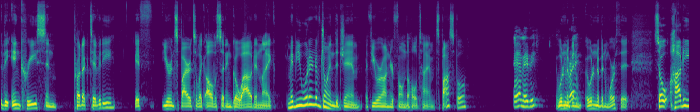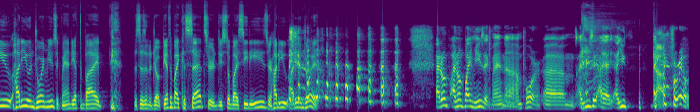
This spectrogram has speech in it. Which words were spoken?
the increase in productivity if you're inspired to like all of a sudden go out and like maybe you wouldn't have joined the gym if you were on your phone the whole time. It's possible. Yeah, maybe. It wouldn't You're have right. been it wouldn't have been worth it. So how do you how do you enjoy music, man? Do you have to buy this isn't a joke. Do you have to buy cassettes or do you still buy CDs or how do you how do you enjoy it? I don't I don't buy music, man. Uh, I'm poor. Um, I use it. I, I use for real.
